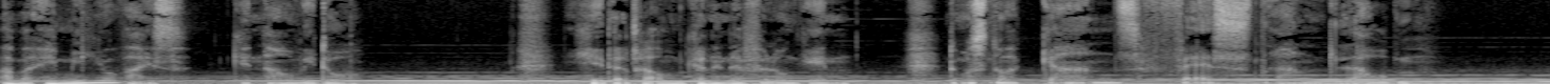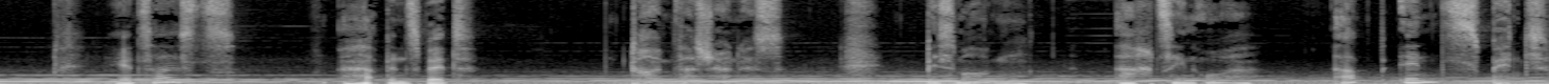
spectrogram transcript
Aber Emilio weiß, genau wie du, jeder Traum kann in Erfüllung gehen. Du musst nur ganz fest dran glauben. Jetzt heißt's, ab ins Bett, träum was Schönes. Bis morgen, 18 Uhr ab ins Bett.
